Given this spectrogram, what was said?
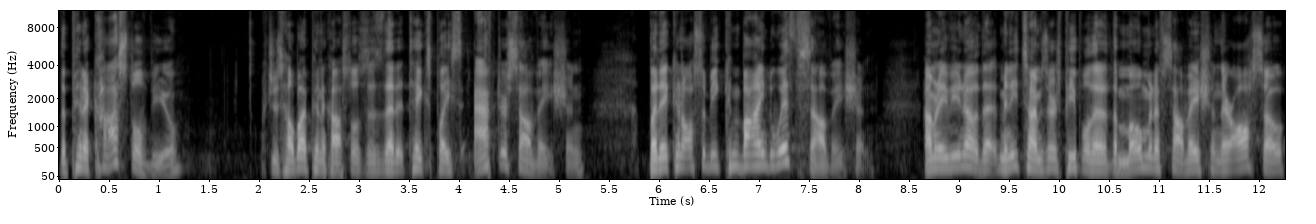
The Pentecostal view, which is held by Pentecostals, is that it takes place after salvation, but it can also be combined with salvation. How many of you know that many times there's people that at the moment of salvation, they're also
